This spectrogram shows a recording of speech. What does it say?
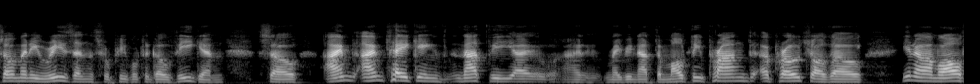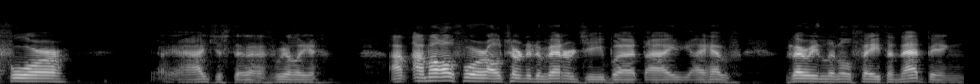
so many reasons for people to go vegan. So I'm I'm taking not the uh, maybe not the multi pronged approach, although you know I'm all for. I just uh, really I'm I'm all for alternative energy, but I I have very little faith in that being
